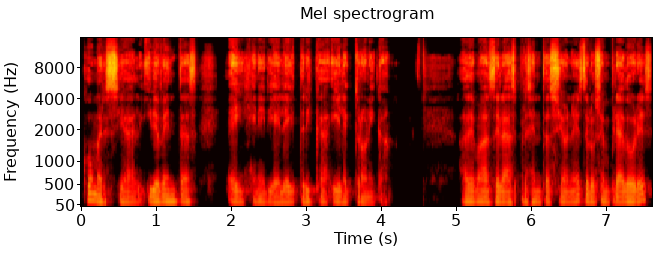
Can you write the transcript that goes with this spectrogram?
comercial y de ventas e ingeniería eléctrica y electrónica. Además de las presentaciones de los empleadores,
